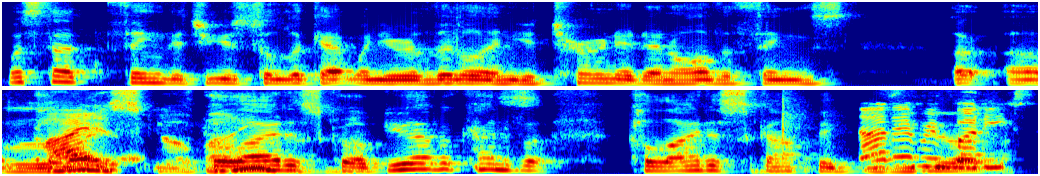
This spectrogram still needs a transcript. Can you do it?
what's that thing that you used to look at when you were little and you turn it and all the things uh, uh, Kaleidoscope. kaleidoscope. You have a kind of a kaleidoscopic. Not everybody's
